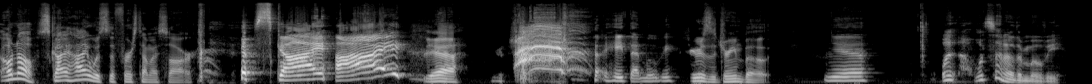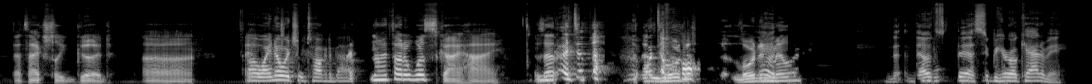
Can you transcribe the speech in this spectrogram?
Oh no, Sky High was the first time I saw her. Sky High? Yeah, ah! I hate that movie. she was the dreamboat. Yeah. what what's that other movie that's actually good? Uh Oh, I know what you're talking about. no, I thought it was Sky High. Is that, I don't- is what that Lord. Lord and No. Miller? That was the Superhero Academy.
